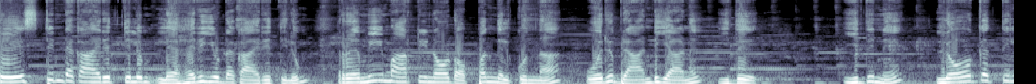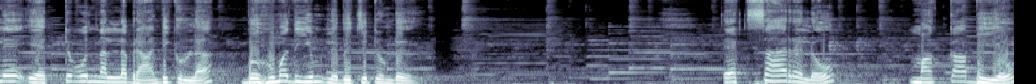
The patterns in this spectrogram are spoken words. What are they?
ടേസ്റ്റിന്റെ കാര്യത്തിലും ലഹരിയുടെ കാര്യത്തിലും റെമി മാർട്ടിനോടൊപ്പം നിൽക്കുന്ന ഒരു ബ്രാൻഡിയാണ് ഇത്. ഇതിന് ലോകത്തിലെ ഏറ്റവും നല്ല ബ്രാൻഡിക്കുള്ള ബഹുമതിയും ലഭിച്ചിട്ടുണ്ട്. എക്സാരലോ മക്കാബിയോ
